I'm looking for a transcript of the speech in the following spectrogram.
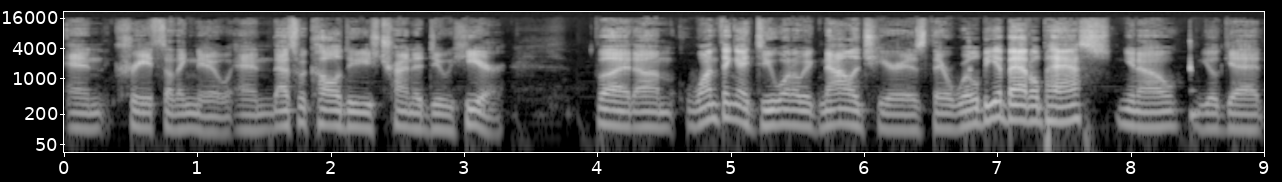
and create something new. And that's what Call of Duty is trying to do here. But um, one thing I do want to acknowledge here is there will be a battle pass. You know, you'll get,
